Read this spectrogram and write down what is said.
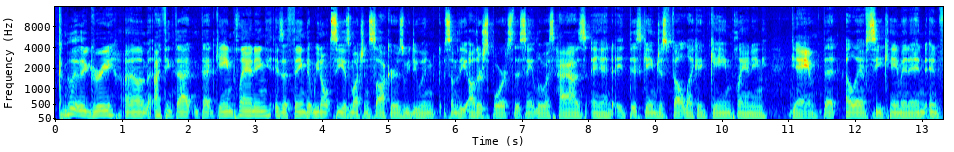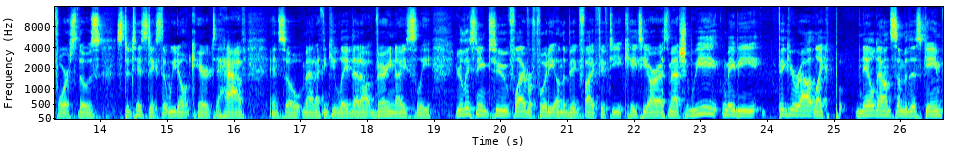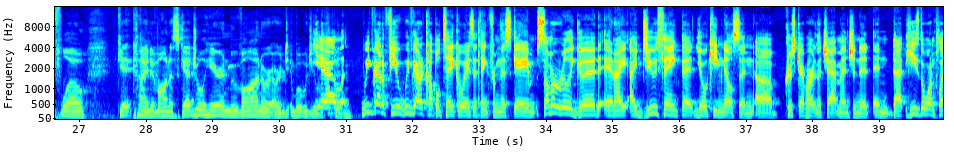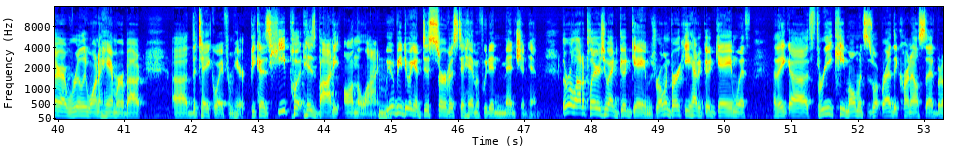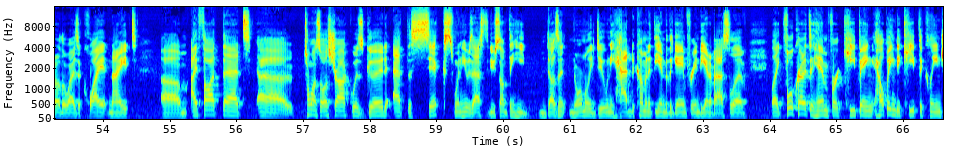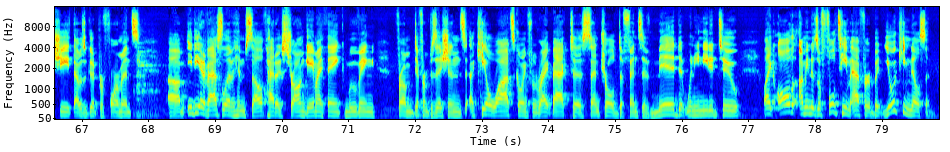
Completely agree. Um, I think that that game planning is a thing that we don't see as much in soccer as we do in some of the other sports that St. Louis has, and it, this game just felt like a game planning game that LAFC came in and enforced those statistics that we don't care to have. And so, Matt, I think you laid that out very nicely. You're listening to Flyover Footy on the Big 550 KTRS. Matt, should we maybe figure out, like, p- nail down some of this game flow? Get kind of on a schedule here and move on, or, or what would you? Yeah, like we've got a few. We've got a couple takeaways I think from this game. Some are really good, and I, I do think that Joakim Nilsson, uh, Chris Gebhart in the chat mentioned it, and that he's the one player I really want to hammer about. Uh, the takeaway from here because he put his body on the line. Mm. We would be doing a disservice to him if we didn't mention him. There were a lot of players who had good games. Roman Bürki had a good game with, I think, uh, three key moments is what Bradley Carnell said, but otherwise a quiet night. Um, I thought that uh, Thomas Ostrak was good at the six when he was asked to do something he doesn't normally do, and he had to come in at the end of the game for Indiana Vassilev. Like full credit to him for keeping, helping to keep the clean sheet. That was a good performance. Um, Indiana Vassilev himself had a strong game, I think, moving from different positions. Akil Watts going from right back to central defensive mid when he needed to. like all. I mean, it was a full team effort. But Joakim Nilsson,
